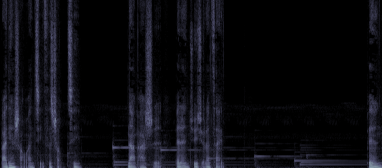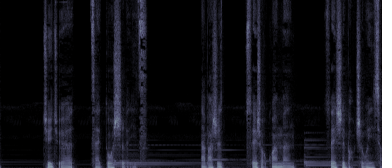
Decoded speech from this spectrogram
白天少玩几次手机。哪怕是被人拒绝了，再被人拒绝再多试了一次，哪怕是随手关门，随时保持微笑，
